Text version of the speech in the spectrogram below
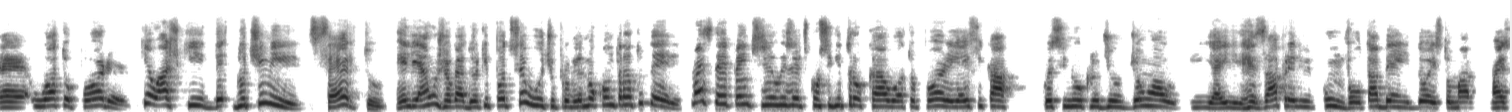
é, o Otto Porter, que eu acho que de, no time certo, ele é um jogador que pode ser útil, o problema é o contrato dele. Mas de repente, se o Wizards conseguir trocar o Otto Porter e aí ficar com esse núcleo de John Wall e aí rezar para ele, um, voltar bem, dois, tomar mais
